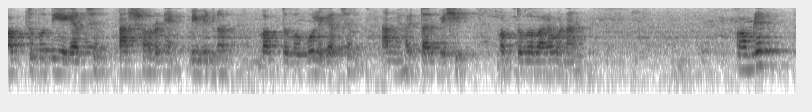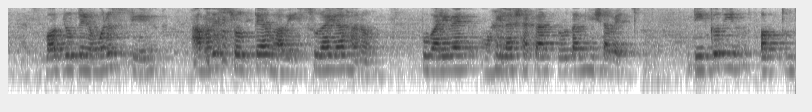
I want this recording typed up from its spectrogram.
বক্তব্য দিয়ে গেছেন, তার স্মরণে বিভিন্ন বক্তব্য বলে গেছেন, আমি হয়তো আর বেশি বক্তব্য বাড়াবো না। কমরেড বদরুদ্দিন ওমরের স্ত্রী আমাদের শ্রদ্ধেয়া ভাবি সুরাইয়া হানম পুবালি ব্যাংক মহিলা শাখার প্রধান হিসাবে দীর্ঘদিন অত্যন্ত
